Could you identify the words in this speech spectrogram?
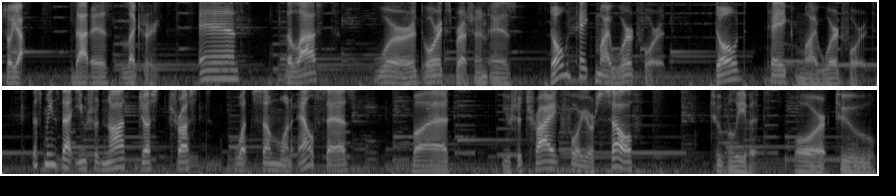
So, yeah, that is luxury. And the last word or expression is don't take my word for it. Don't take my word for it. This means that you should not just trust what someone else says, but you should try for yourself to believe it or to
